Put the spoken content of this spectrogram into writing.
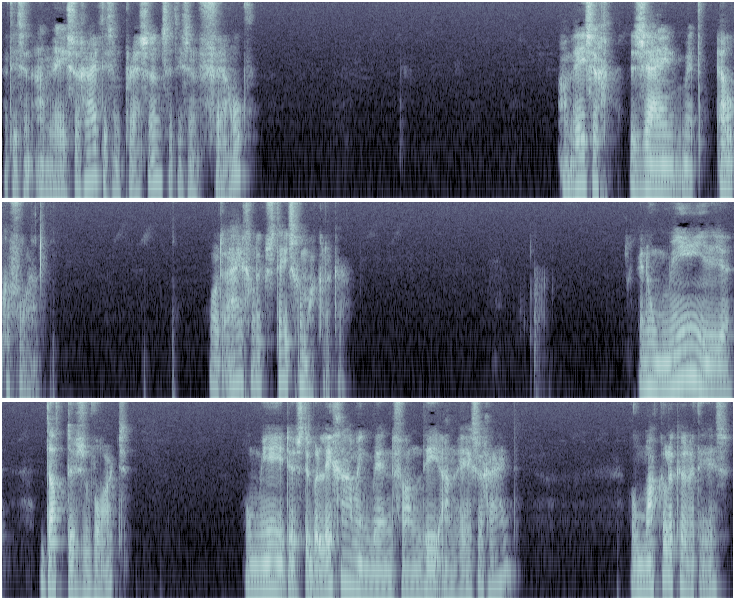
Het is een aanwezigheid, het is een presence, het is een veld. Aanwezig zijn met elke vorm wordt eigenlijk steeds gemakkelijker. En hoe meer je dat dus wordt, hoe meer je dus de belichaming bent van die aanwezigheid, hoe makkelijker het is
